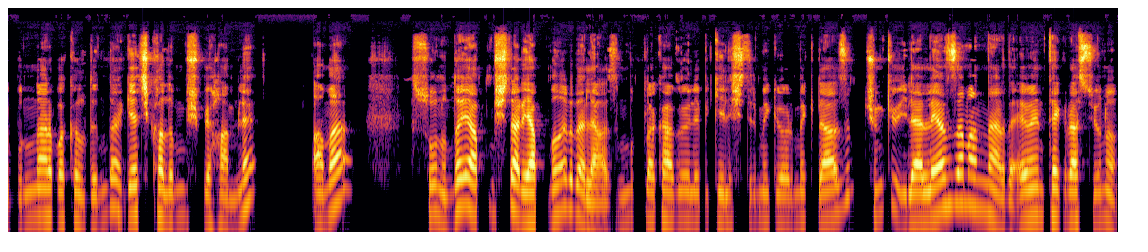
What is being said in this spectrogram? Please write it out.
E, bunlar bakıldığında geç kalınmış bir hamle ama sonunda yapmışlar. Yapmaları da lazım. Mutlaka böyle bir geliştirme görmek lazım. Çünkü ilerleyen zamanlarda ev entegrasyonu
